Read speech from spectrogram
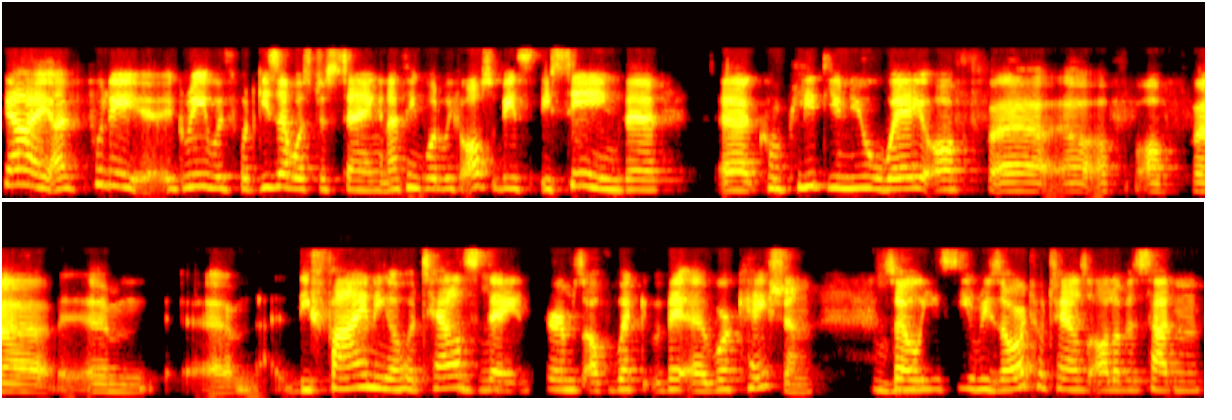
Yeah, I, I, fully agree with what Giza was just saying, and I think what we've also been be seeing the uh, completely new way of uh, of of uh, um, um, defining a hotel mm-hmm. stay in terms of work, workation. Mm-hmm. So you see resort hotels all of a sudden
